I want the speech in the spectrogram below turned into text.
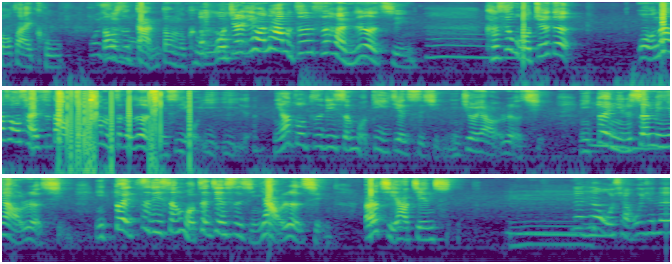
都在哭都是感动的哭。我觉得，因为他们真的是很热情，可是我觉得。我那时候才知道说，他们这个热情是有意义的。你要做自立生活，第一件事情你就要有热情，你对你的生命要有热情，你对自立生活这件事情要有热情，而且要坚持。嗯那那我想问一下，那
